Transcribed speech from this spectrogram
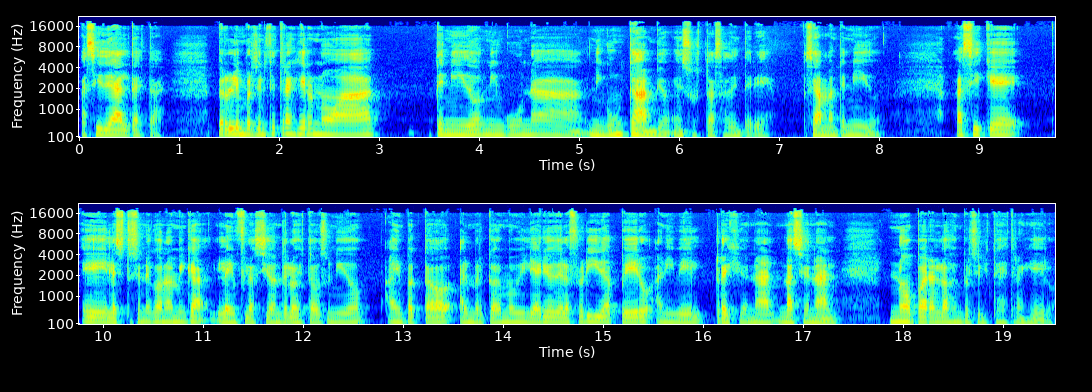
Así de alta está. Pero el inversionista extranjero no ha tenido ninguna, ningún cambio en sus tasas de interés, se ha mantenido. Así que eh, la situación económica, la inflación de los Estados Unidos ha impactado al mercado inmobiliario de la Florida, pero a nivel regional, nacional, no para los inversionistas extranjeros.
